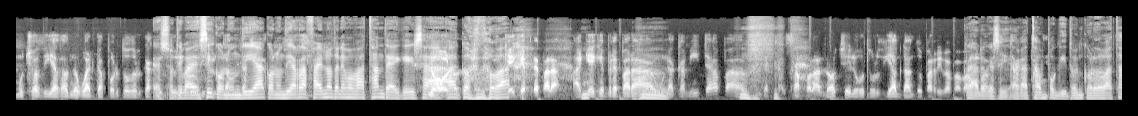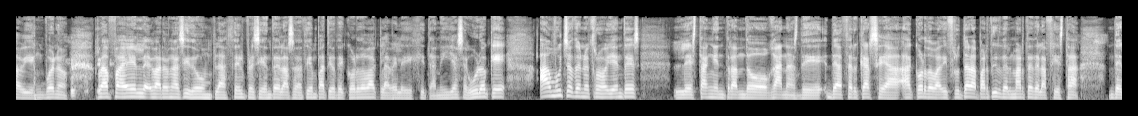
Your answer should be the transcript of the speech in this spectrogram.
muchos días dando vueltas por todo el casco. Eso te iba a decir, con un día, con un día Rafael no tenemos bastante, hay que irse a, Córdoba. Aquí hay que preparar, aquí hay que preparar una camita para descansar por la noche y luego tus días andando para arriba para abajo. Claro que sí, ha gastado un poquito en Córdoba, está bien. Bueno, Rafael Barón ha sido un placer, presidente de la Asociación Patios de Córdoba, Claveles y Gitanilla. Seguro que a muchos de nuestros oyentes le están entrando ganas de, acercarse a, Córdoba a disfrutar a partir del martes de la fiesta de,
